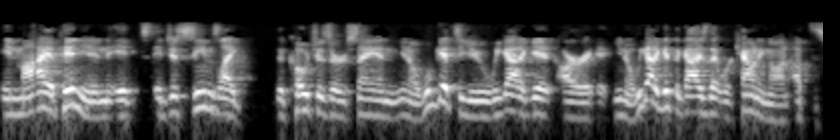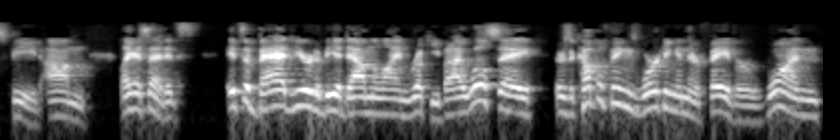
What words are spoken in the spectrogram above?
in my opinion, it it just seems like the coaches are saying, you know, we'll get to you. We got to get our, you know, we got to get the guys that we're counting on up to speed. Um, like I said, it's it's a bad year to be a down the line rookie, but I will say there's a couple things working in their favor. One,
